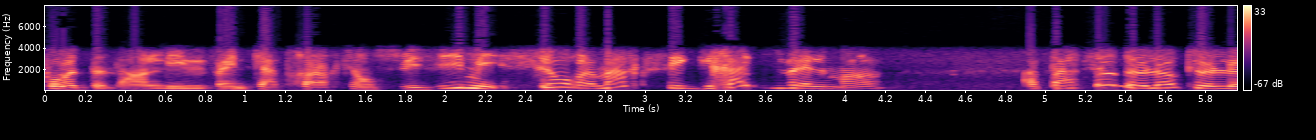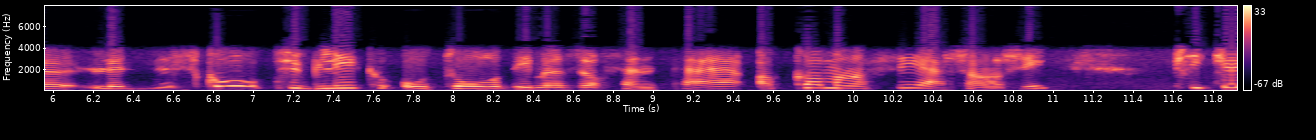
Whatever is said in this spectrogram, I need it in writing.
pas dans les 24 heures qui ont suivi, mais si on remarque, c'est graduellement à partir de là que le, le, discours public autour des mesures sanitaires a commencé à changer puis que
